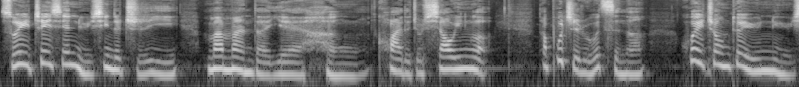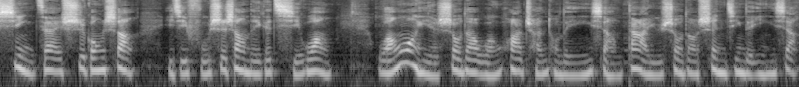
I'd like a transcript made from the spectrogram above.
所以这些女性的质疑，慢慢的也很快的就消音了。那不止如此呢，会众对于女性在事工上以及服饰上的一个期望，往往也受到文化传统的影响大于受到圣经的影响。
